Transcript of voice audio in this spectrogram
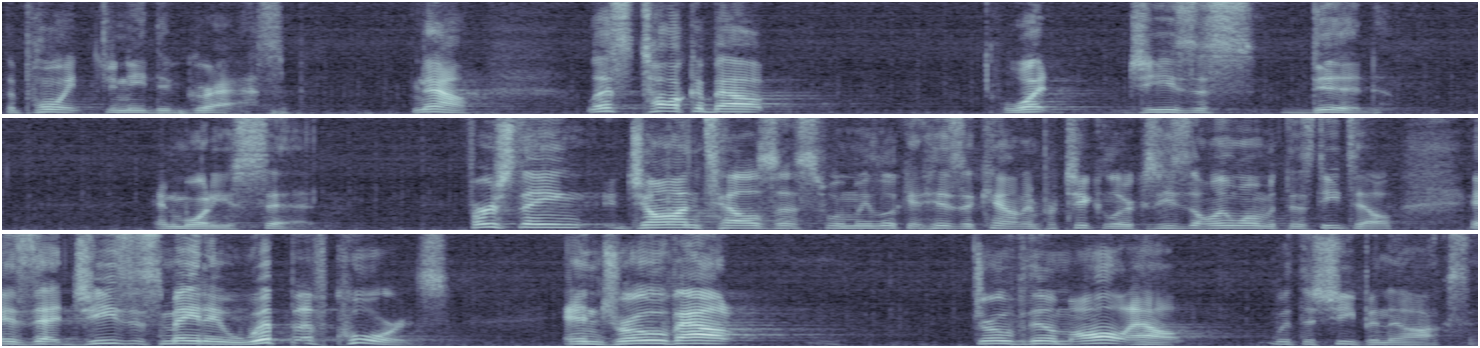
the point you need to grasp. Now, let's talk about what Jesus did and what he said. First thing John tells us when we look at his account in particular, because he's the only one with this detail, is that Jesus made a whip of cords and drove out, drove them all out with the sheep and the oxen.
